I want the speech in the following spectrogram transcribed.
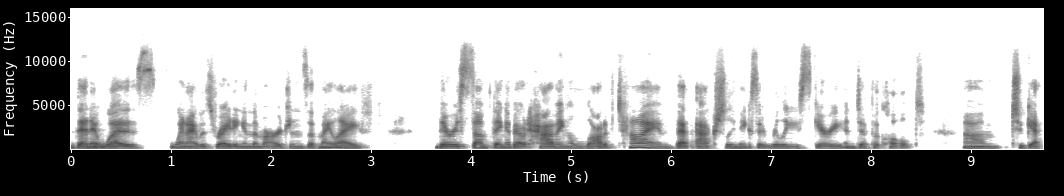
than it was when i was writing in the margins of my life. There is something about having a lot of time that actually makes it really scary and difficult um, to get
